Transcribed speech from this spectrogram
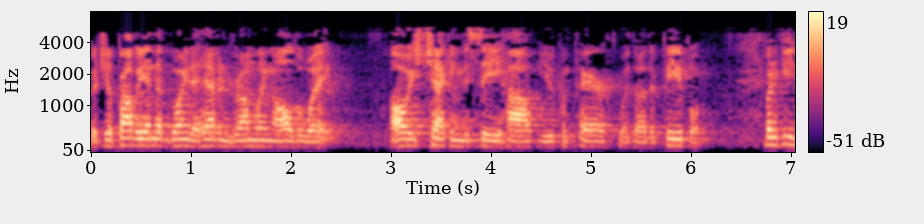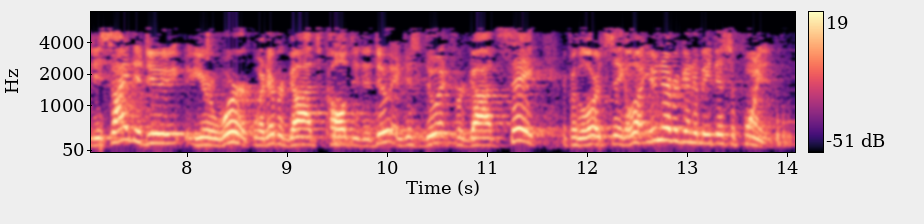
But you'll probably end up going to heaven grumbling all the way always checking to see how you compare with other people. But if you decide to do your work, whatever God's called you to do, and just do it for God's sake and for the Lord's sake alone, you're never going to be disappointed.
